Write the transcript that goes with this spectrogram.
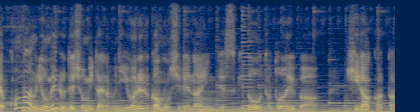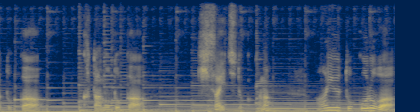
や、こんなの読めるでしょみたいな風に言われるかもしれないんですけど、例えば、平方とか、片野とか、被災地とかかな？ああいうところは、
